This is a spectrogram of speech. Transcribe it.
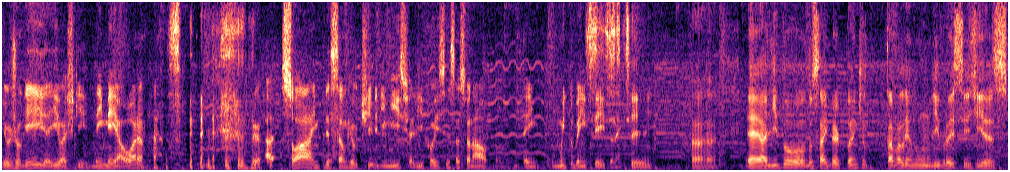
Eu joguei aí, eu acho que nem meia hora, mas só a impressão que eu tive de início ali foi sensacional. Não tem muito bem feito, né? Sim. Uhum. É, ali do, do Cyberpunk, eu tava lendo um livro esses dias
